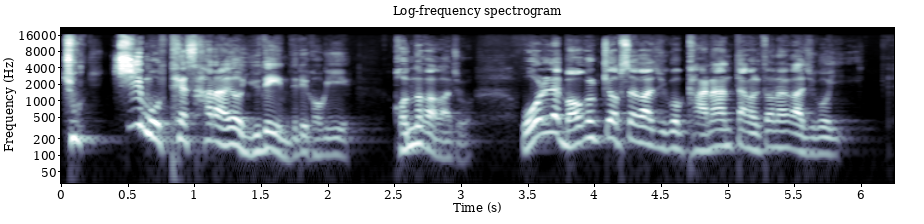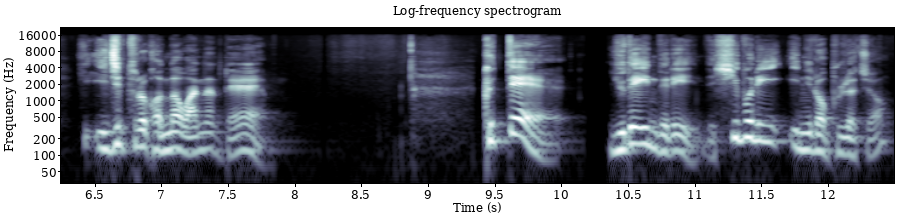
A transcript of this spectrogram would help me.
죽지 못해 살아요. 유대인들이 거기 건너가 가지고 원래 먹을 게 없어 가지고 가나안 땅을 떠나 가지고 이집트로 건너왔는데 그때 유대인들이 히브리인이로 불렸죠.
